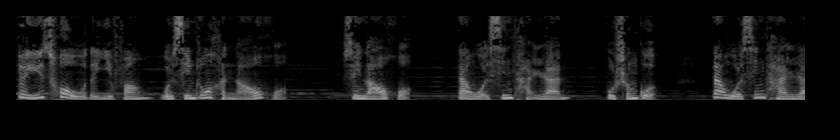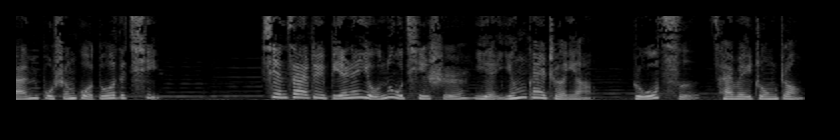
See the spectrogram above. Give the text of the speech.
对于错误的一方，我心中很恼火，虽恼火，但我心坦然，不生过，但我心坦然，不生过多的气。现在对别人有怒气时，也应该这样。如此才为中正。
